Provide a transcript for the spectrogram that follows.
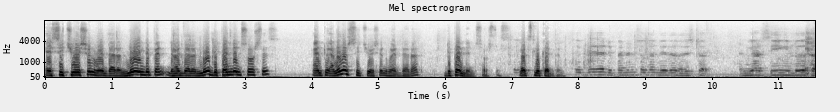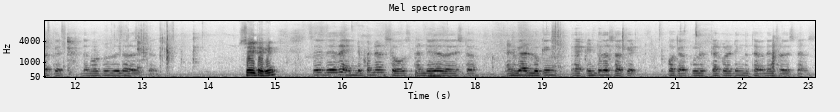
a situation where there are no independent where there are no dependent sources and to another situation where there are dependent sources. Let us look at them. If there is a dependent source and there is a resistor, and we are seeing into the circuit, then what will be the resistance? Say it again. Say there is an independent source and there is a resistor, and we are looking uh, into the circuit for calcul- calculating the Thevenin's resistance.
